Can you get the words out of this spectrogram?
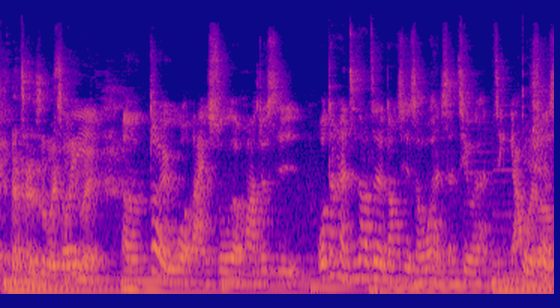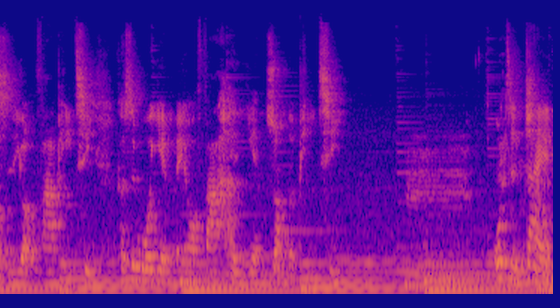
那真的是为所欲为。呃，对于我来说的话，就是我当然知道这个东西的时候，我很生气，我也很惊讶，我确实有发脾气，可是我也没有发很严重的脾气。嗯，我只在，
